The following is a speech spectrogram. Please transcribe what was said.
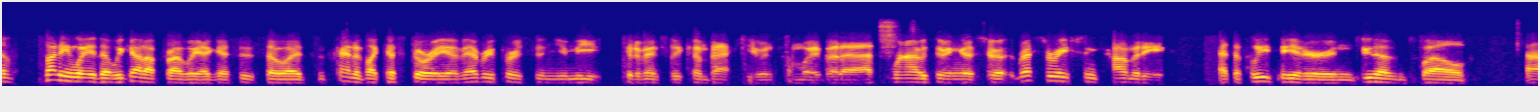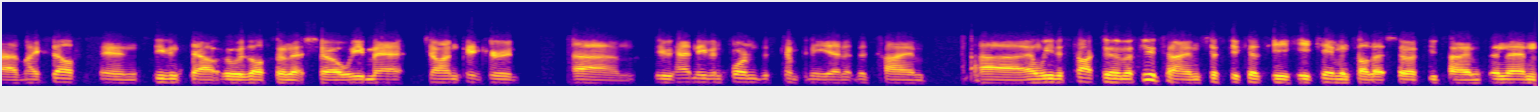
the funny way that we got off Broadway, I guess, is so it's, it's kind of like a story of every person you meet could eventually come back to you in some way. But uh, when I was doing a show, restoration comedy at the Flea Theater in 2012, uh, myself and Stephen Stout, who was also in that show, we met John Pinkard, um, who hadn't even formed this company yet at the time. Uh, and we just talked to him a few times just because he, he came and saw that show a few times. And then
